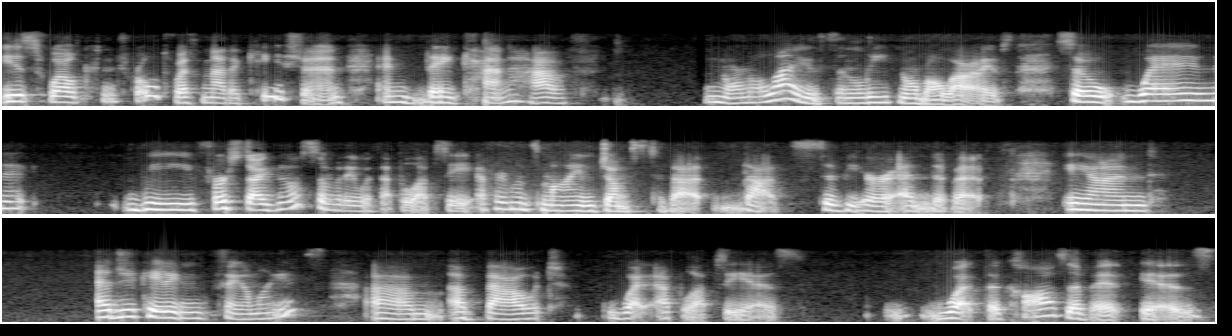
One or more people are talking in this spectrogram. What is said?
is well controlled with medication, and they can have normal lives and lead normal lives. So when we first diagnose somebody with epilepsy, everyone's mind jumps to that that severe end of it, and educating families um, about what epilepsy is, what the cause of it is,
